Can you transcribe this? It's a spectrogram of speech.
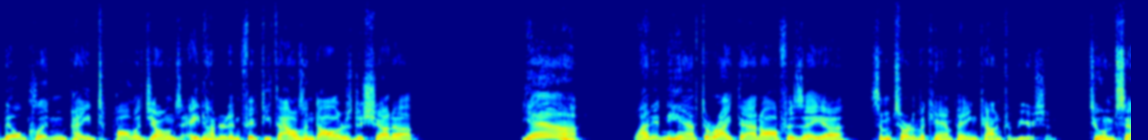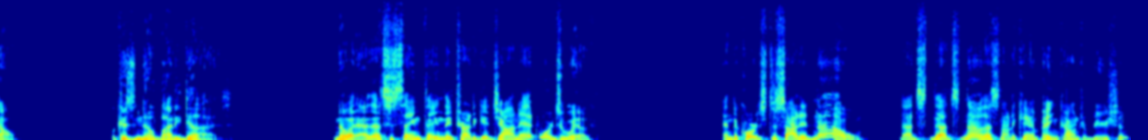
Bill Clinton pay to Paula Jones $850,000 to shut up? Yeah. Why didn't he have to write that off as a uh, some sort of a campaign contribution to himself? Because nobody does. No, that's the same thing they tried to get John Edwards with. And the courts decided no. That's that's no, that's not a campaign contribution.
